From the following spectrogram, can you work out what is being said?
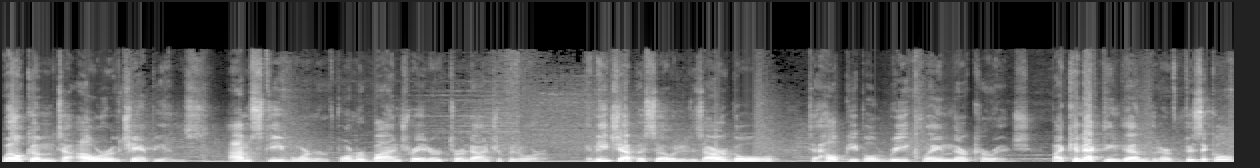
Welcome to Hour of Champions. I'm Steve Warner, former bond trader turned entrepreneur. In each episode, it is our goal to help people reclaim their courage by connecting them to their physical,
